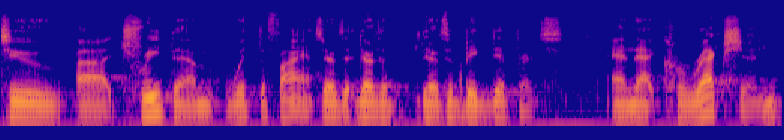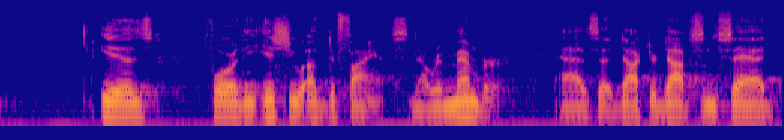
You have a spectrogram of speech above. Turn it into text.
to uh, treat them with defiance. There's a, there's, a, there's a big difference. And that correction is for the issue of defiance. Now, remember, as uh, Dr. Dobson said,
